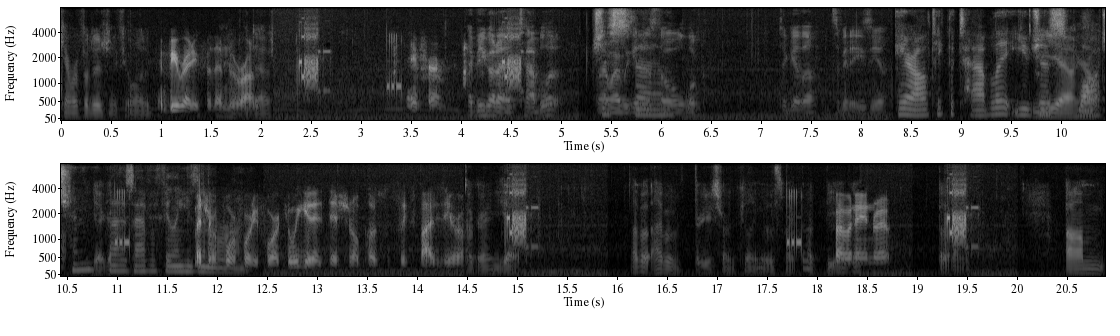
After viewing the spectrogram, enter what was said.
camera footage and if you want to And be ready for them to run. dash. Hey, firm. Have you got a tablet? that way we Just, can just uh, all look together. It's a bit easier. Here, I'll take the tablet. You just Yeah, here, I'll- watch him, yeah, go. because I have a feeling he's Metro gonna run. 444, can we get an additional postal 650? Okay, yeah. I have, a, I have a very strong feeling that this might not be. 518 en route. But, um,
